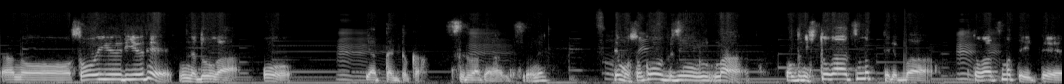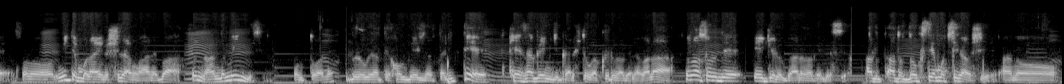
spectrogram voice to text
あのーそういう理由でみんな動画をうんうんやったりとかするわけなんですよね。そうだねでもそこを別にまあ本当に人が集まってればうん。人が集まっていて、そのうん。見てもらえる手段があれば、それ何でもいいんですよ、本当はね。ブログだったり、ホームページだったりって、うん。検索エンジンから人が来るわけだから、それはそれで影響力があるわけですよ。あと、あと属性も違うし、あの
